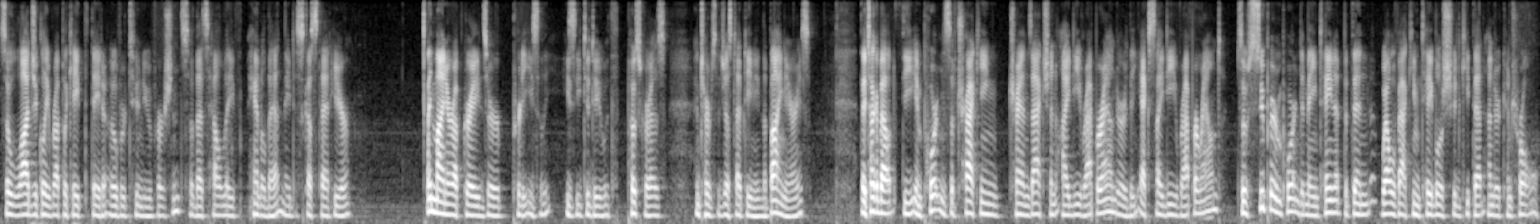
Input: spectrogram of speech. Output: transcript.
So, logically replicate the data over to new versions. So, that's how they've handled that, and they discussed that here. And minor upgrades are pretty easily easy to do with Postgres in terms of just updating the binaries. They talk about the importance of tracking transaction ID wraparound or the XID wraparound. So, super important to maintain it, but then well vacuum tables should keep that under control.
